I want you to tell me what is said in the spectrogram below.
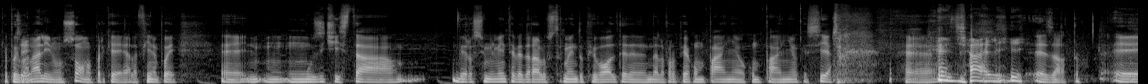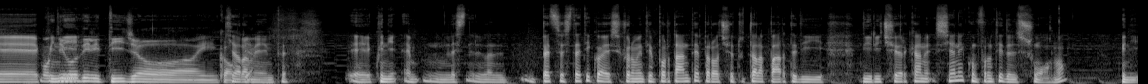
che poi Sì. banali non sono, perché alla fine poi eh, un musicista verosimilmente vedrà lo strumento più volte de- dalla propria compagna o compagno che sia. Eh, È già lì. esatto. E Motivo quindi- di litigio in coppia. Chiaramente. E quindi eh, mh, l'es- la- il pezzo estetico è sicuramente importante, però c'è tutta la parte di, di ricerca ne- sia nei confronti del suono, quindi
